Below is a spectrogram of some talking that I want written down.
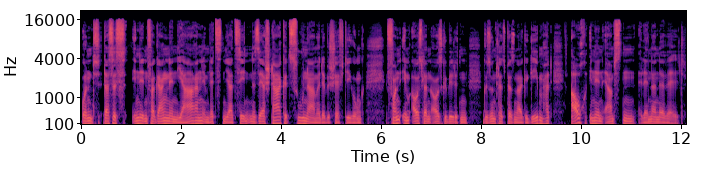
Und dass es in den vergangenen Jahren, im letzten Jahrzehnt, eine sehr starke Zunahme der Beschäftigung von im Ausland ausgebildeten Gesundheitspersonal gegeben hat, auch in den ärmsten Ländern der Welt.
